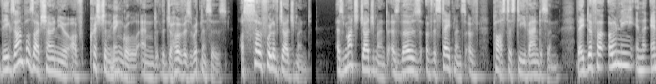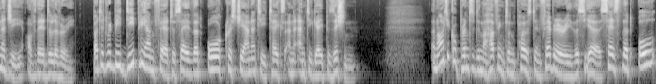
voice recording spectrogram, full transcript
The examples I've shown you of Christian Mingle and the Jehovah's Witnesses are so full of judgment, as much judgment as those of the statements of Pastor Steve Anderson. They differ only in the energy of their delivery. But it would be deeply unfair to say that all Christianity takes an anti gay position. An article printed in the Huffington Post in February this year says that All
